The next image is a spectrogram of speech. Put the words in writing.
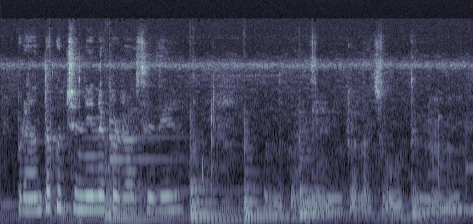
ఇప్పుడు అంతా కూర్చుని నేను ఎక్కడ రాసేది? అందుకని నేను ఇంకా అలా చదువుతున్నాను.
